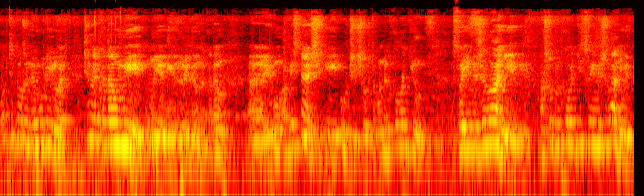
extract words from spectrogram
Вот ты должен регулировать. Человек, когда умеет, ну, я имею в виду ребенок, когда он, ему объясняешь и учишь его, чтобы он руководил своими желаниями, а чтобы руководить своими желаниями,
